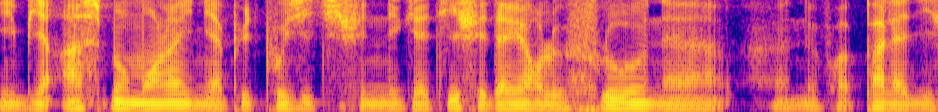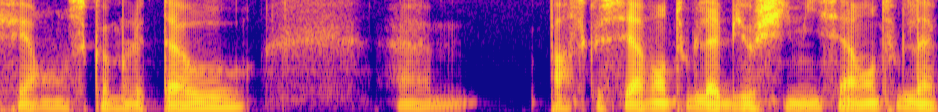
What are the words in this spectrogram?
Eh bien à ce moment-là, il n'y a plus de positif et de négatif, et d'ailleurs le flow euh, ne voit pas la différence comme le Tao, euh, parce que c'est avant tout de la biochimie, c'est avant tout de la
